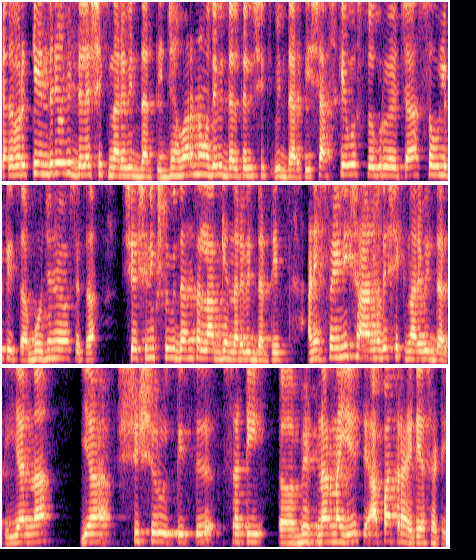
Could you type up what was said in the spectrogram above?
त्याचबरोबर केंद्रीय विद्यालयात शिकणारे विद्यार्थी जवाहर नवोदय विद्यालयातील विद्यार्थी शासकीय वस्तुगृहाच्या सवलतीचा भोजन व्यवस्थेचा शैक्षणिक सुविधांचा लाभ घेणारे विद्यार्थी आणि सैनिक शाळांमध्ये शिकणारे विद्यार्थी यांना या शिष्यवृत्तीचे साठी भेटणार नाहीये ते अपात्र आहेत यासाठी.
